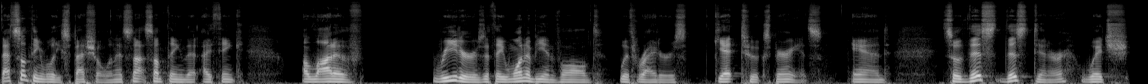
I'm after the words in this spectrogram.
that's something really special and it's not something that i think a lot of readers if they want to be involved with writers get to experience. And so this this dinner which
